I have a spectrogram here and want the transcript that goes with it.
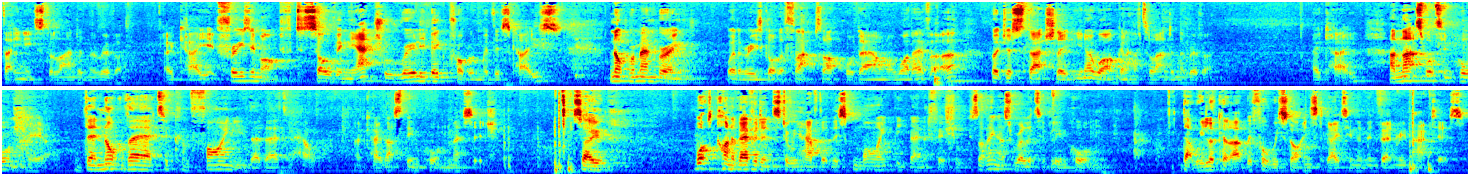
that he needs to land in the river. Okay, it frees him up to solving the actual really big problem with this case, not remembering whether he's got the flaps up or down or whatever, but just actually, you know what, I'm going to have to land in the river. Okay, and that's what's important here. They're not there to confine you, they're there to help. Okay, that's the important message. So, what kind of evidence do we have that this might be beneficial? Because I think that's relatively important that we look at that before we start instigating them in veterinary practice.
